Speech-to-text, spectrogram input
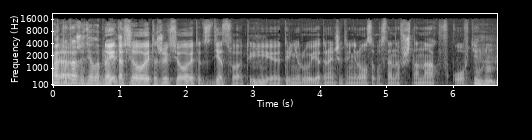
Ну, это тоже дело Но это привычки. все, это же все этот с детства. Ты тренирую, я раньше тренировался постоянно в штанах, в кофте, Мгм.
